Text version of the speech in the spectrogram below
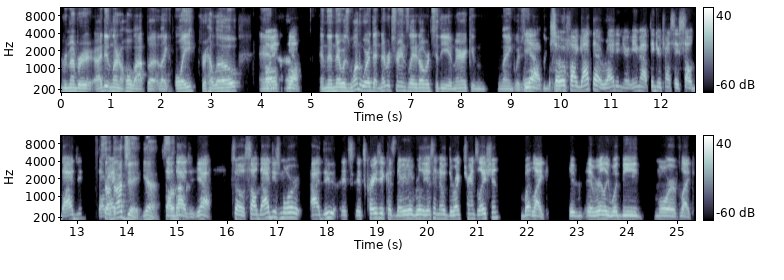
remember I didn't learn a whole lot, but like oi for hello, and oi, uh, yeah. Uh, and then there was one word that never translated over to the American language. Yeah. So if I got that right in your email, I think you're trying to say saudade. Saudade, right? yeah. Saudade, saudade, yeah. So saudade is more. I do. It's it's crazy because there really isn't no direct translation, but like it it really would be more of like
